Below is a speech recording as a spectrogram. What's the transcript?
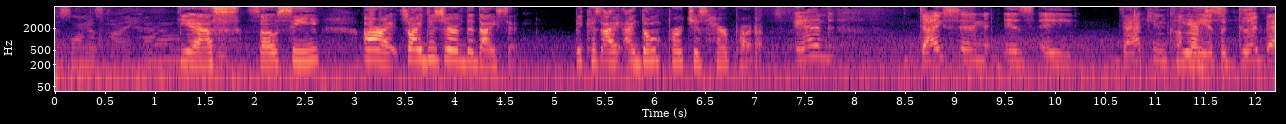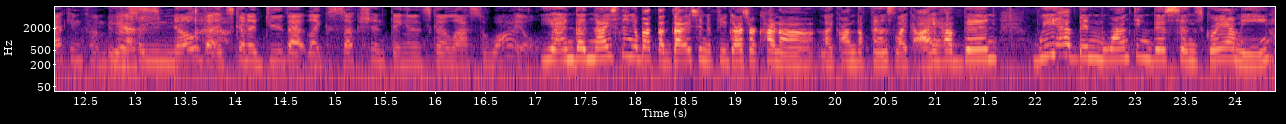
as long as I have. Yes. So see, all right. So I deserve the Dyson because I I don't purchase hair products. And Dyson is a vacuum company. Yes. It's a good vacuum company. Yes. So you know that it's gonna do that like suction thing and it's gonna last a while. Yeah, and the nice thing about the Dyson, if you guys are kind of like on the fence, like I have been, we have been wanting this since Grammy.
